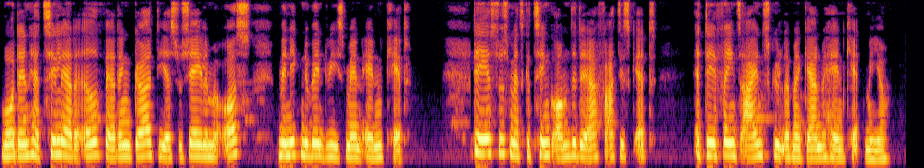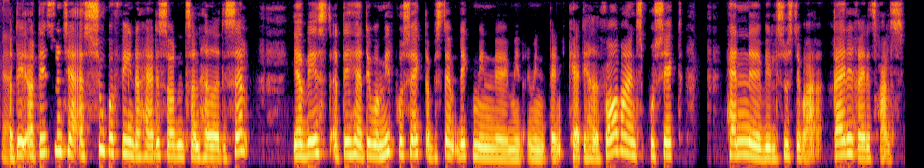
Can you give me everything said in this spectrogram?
hvor den her tillærte adfærd, den gør, at de er sociale med os, men ikke nødvendigvis med en anden kat. Det, jeg synes, man skal tænke om det, det er faktisk, at, at det er for ens egen skyld, at man gerne vil have en kat mere. Ja. Og, det, og det synes jeg er super fint at have det sådan, sådan havde jeg det selv. Jeg vidste, at det her det var mit projekt, og bestemt ikke min, øh, min, min, den kat, jeg havde forvejens projekt. Han øh, ville synes, det var rigtig, rigtig træls.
